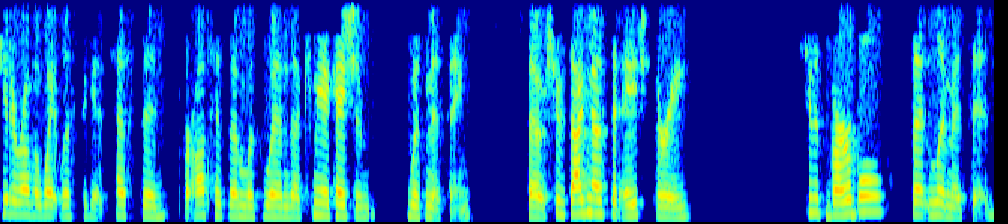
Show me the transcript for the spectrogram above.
get her on the wait list to get tested for autism was when the communication was missing. So she was diagnosed at age three. She was verbal but limited,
